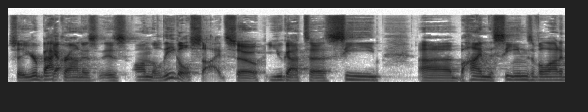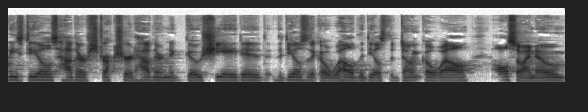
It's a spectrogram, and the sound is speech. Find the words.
So your background is is on the legal side. So you got to see uh, behind the scenes of a lot of these deals, how they're structured, how they're negotiated, the deals that go well, the deals that don't go well. Also, I know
